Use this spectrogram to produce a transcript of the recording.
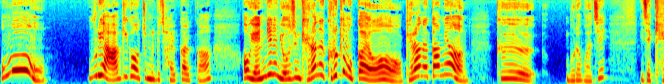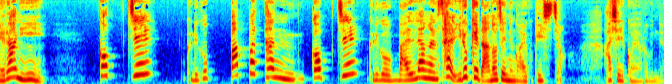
어머! 우리 아기가 어쩜 이렇게 잘 깔까? 어, 옌디는 요즘 계란을 그렇게 못 까요. 계란을 까면 그, 뭐라고 하지? 이제 계란이 껍질, 그리고 빳빳한 껍질, 그리고 말랑한 살, 이렇게 나눠져 있는 거 알고 계시죠? 아실 거예요, 여러분들.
